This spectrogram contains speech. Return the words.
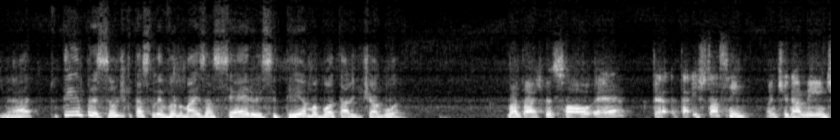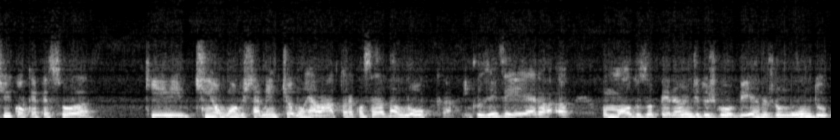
Né? Tu tem a impressão de que está se levando mais a sério esse tema? Boa tarde, Tiago. Boa tarde, pessoal. É, tá, tá, está sim. Antigamente, qualquer pessoa que tinha algum avistamento, tinha algum relato, era considerada louca. Inclusive, era o modus operandi dos governos do mundo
